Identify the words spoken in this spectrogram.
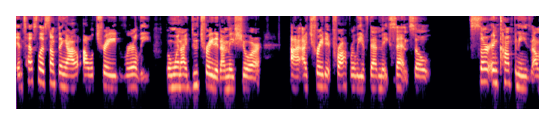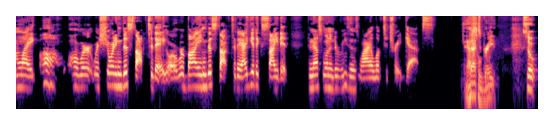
and Tesla is something I I will trade rarely but when I do trade it, I make sure I, I trade it properly, if that makes sense. So certain companies, I'm like, oh, oh, we're we're shorting this stock today, or we're buying this stock today. I get excited, and that's one of the reasons why I love to trade gaps. Absolutely. That's great. So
